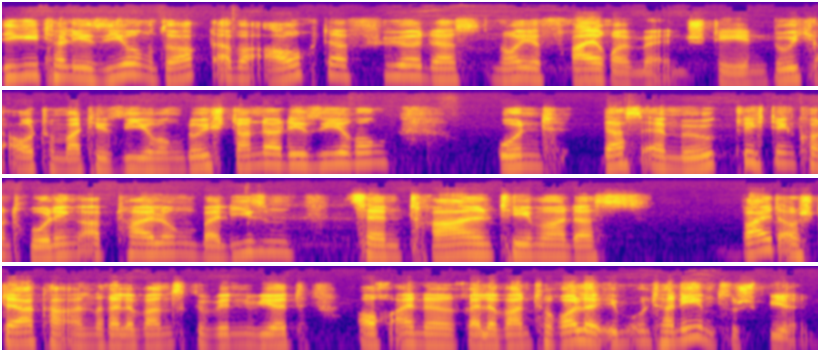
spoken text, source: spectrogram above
Digitalisierung sorgt aber auch dafür, dass neue Freiräume entstehen durch Automatisierung, durch Standardisierung. Und das ermöglicht den Controlling-Abteilungen bei diesem zentralen Thema, das weitaus stärker an Relevanz gewinnen wird, auch eine relevante Rolle im Unternehmen zu spielen.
